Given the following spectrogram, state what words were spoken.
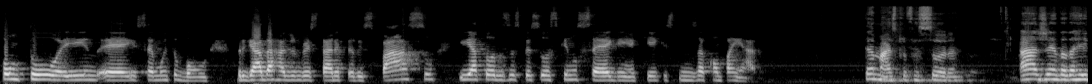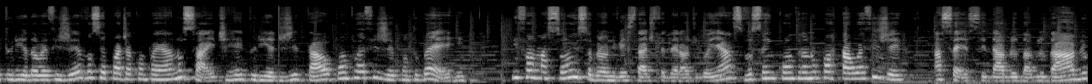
Pontua aí, é, isso é muito bom. Obrigada à Rádio Universitária pelo espaço e a todas as pessoas que nos seguem aqui, que nos acompanharam. Até mais, professora. A agenda da reitoria da UFG você pode acompanhar no site reitoriadigital.ufg.br. Informações sobre a Universidade Federal de Goiás você encontra no portal UFG. Acesse www.ufg.br.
